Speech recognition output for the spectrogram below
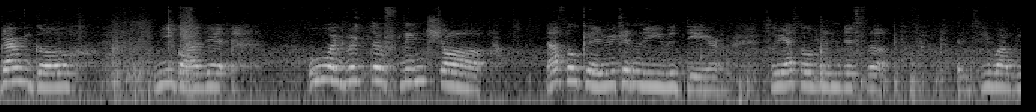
There we go. We got it. Oh, I ripped the slingshot. That's okay, we can leave it there. So let's open this up and see what we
